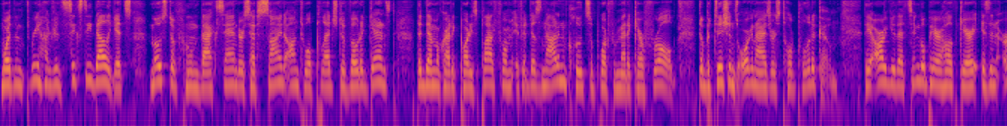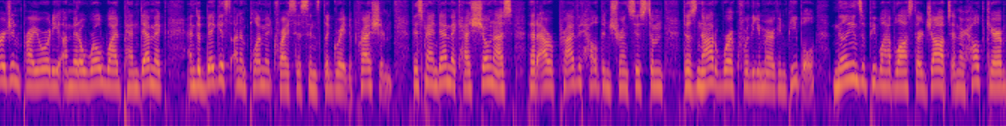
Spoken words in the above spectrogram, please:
More than 360 delegates, most of whom back Sanders, have signed onto a pledge to vote against the Democratic Party's platform if it does not include support for Medicare for All. The petition's organizers told Politico. They argue that single payer health care is an urgent priority amid a worldwide pandemic and the biggest unemployment crisis since the Great Depression. This pandemic has shown us that our private health insurance system does not work for the American people. Millions of people have lost their jobs and their health care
